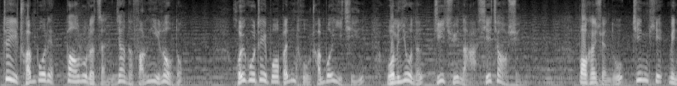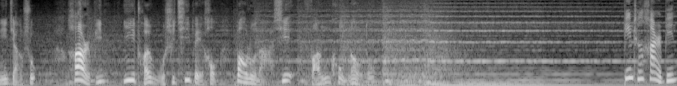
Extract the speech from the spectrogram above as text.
这一传播链暴露了怎样的防疫漏洞？回顾这波本土传播疫情，我们又能汲取哪些教训？报刊选读今天为您讲述：哈尔滨一传五十七背后暴露哪些防控漏洞？冰城哈尔滨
